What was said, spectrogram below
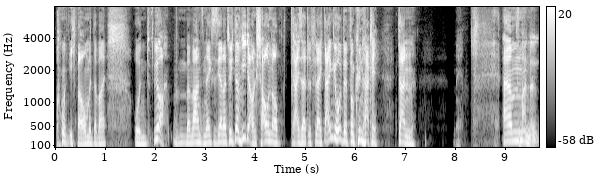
und ich war auch mit dabei. Und ja, wir machen es nächstes Jahr natürlich dann wieder und schauen, ob Dreiseitel vielleicht eingeholt wird von Kühnhackel. Dann. Nee. Ähm, vom anderen,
